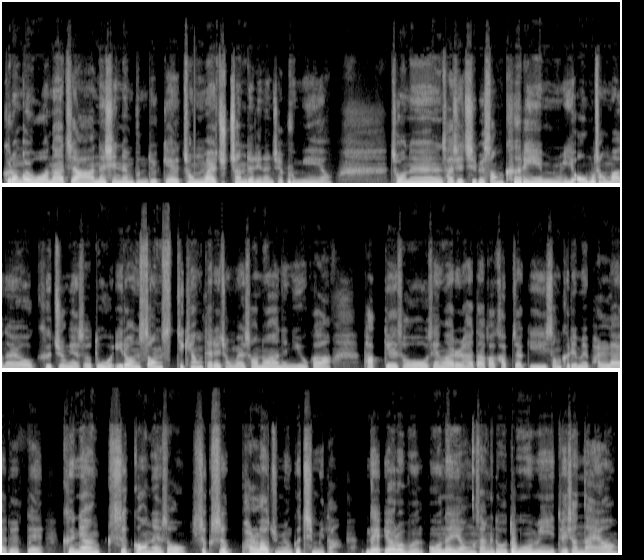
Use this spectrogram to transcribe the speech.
그런 걸 원하지 않으시는 분들께 정말 추천드리는 제품이에요. 저는 사실 집에 선크림이 엄청 많아요. 그중에서도 이런 선스틱 형태를 정말 선호하는 이유가 밖에서 생활을 하다가 갑자기 선크림을 발라야 될 때 그냥 쓱 꺼내서 쓱쓱 발라주면 끝입니다. 네, 여러분, 오늘 영상도 도움이 되셨나요?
